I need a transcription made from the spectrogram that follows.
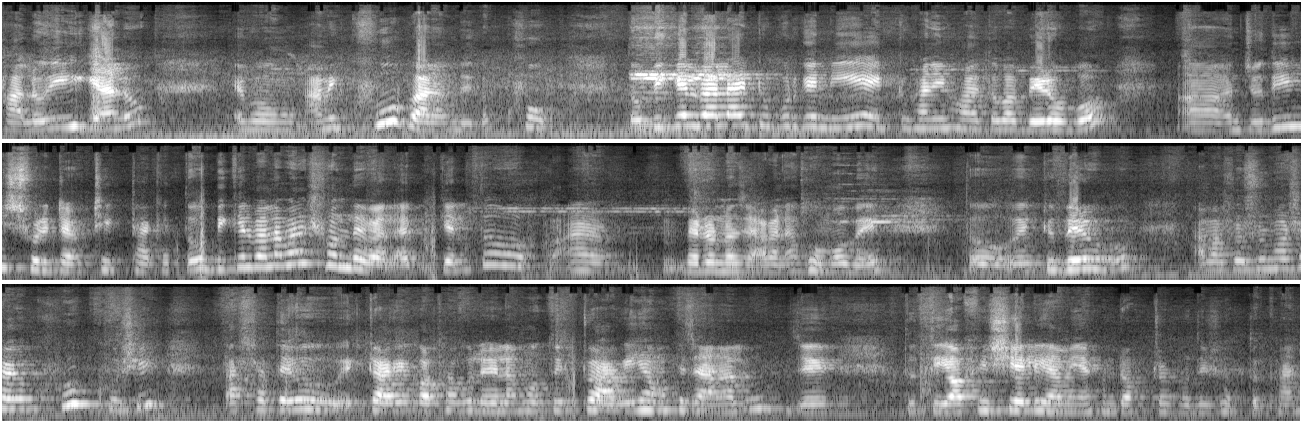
ভালোই গেল এবং আমি খুব আনন্দিত, খুব। তো বিকেলবেলায় টুকুরকে নিয়ে একটুখানি হয়তো বা বেরোবো যদি শরীরটা ঠিক থাকে। তো বিকেলবেলা মানে সন্ধেবেলা। বিকেল তো আর বেরোনো যাবে না, ঘুমোবে। তো একটু বেরোবো। আমার শ্বশুরমশাইও খুব খুশি। তার সাথেও একটু আগে কথা বলে এলাম। ও তো একটু আগেই আমাকে জানালো যে তুই অফিসিয়ালি আমি এখন ডক্টর প্রতিসত্য খান।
